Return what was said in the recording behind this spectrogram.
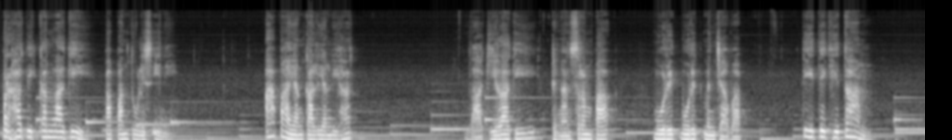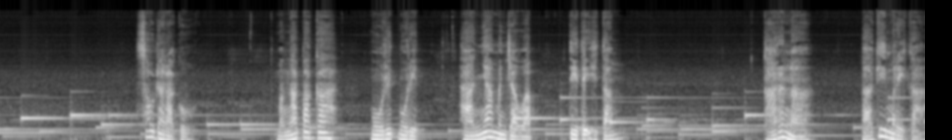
"Perhatikan lagi papan tulis ini. Apa yang kalian lihat?" Lagi-lagi, dengan serempak, murid-murid menjawab, "Titik hitam." Saudaraku, mengapakah murid-murid hanya menjawab titik hitam? Karena bagi mereka,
